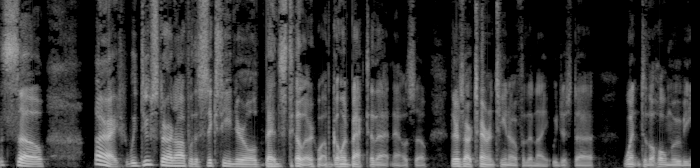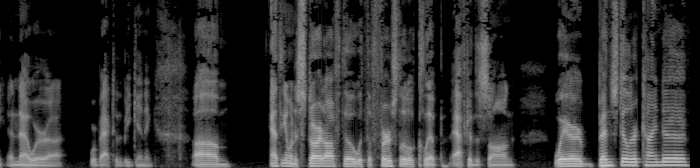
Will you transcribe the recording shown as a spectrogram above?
so, all right, we do start off with a 16 year old Ben Stiller. Well, I'm going back to that now. So there's our Tarantino for the night. We just, uh, went into the whole movie and now we're, uh, we're back to the beginning. Um, Anthony, I'm going to start off though with the first little clip after the song where Ben Stiller kind of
